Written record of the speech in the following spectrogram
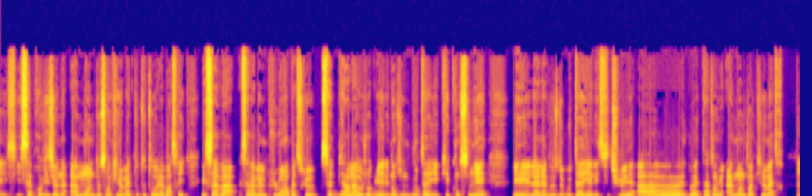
ils s'approvisionnent à moins de 200 km tout autour de la brasserie. Et ça va, ça va même plus loin parce que cette bière-là, aujourd'hui, elle est dans une bouteille qui est consignée et la laveuse de bouteille, elle est située à, elle doit être à, à, moins de 20 km. Mmh.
